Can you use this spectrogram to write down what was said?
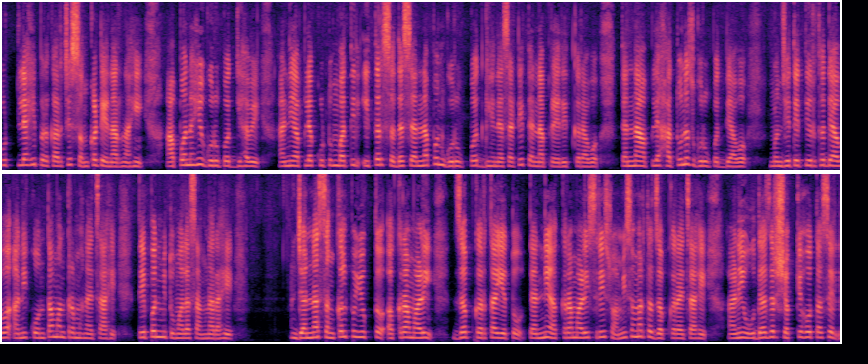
कुठल्याही प्रकारचे संकट येणार नाही. आपणही गुरुपद घ्यावे आणि आपल्या कुटुंबातील इतर सदस्यांना पण गुरुपद घेण्यासाठी त्यांना प्रेरित करावं. त्यांना आपल्या आपल्या हातूनच गुरुपद द्यावं. म्हणजे ते तीर्थ द्यावं आणि कोणता मंत्र म्हणायचा आहे ते पण मी तुम्हाला सांगणार आहे. ज्यांना संकल्पयुक्त अकरा माळी जप करता येतो त्यांनी अकरा माळी श्री स्वामी समर्थ जप करायचा आहे. आणि उद्या जर शक्य होत असेल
